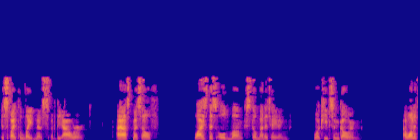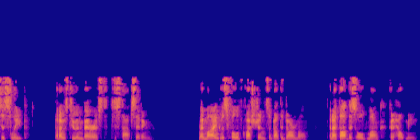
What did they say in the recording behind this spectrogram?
despite the lateness of the hour. I asked myself, why is this old monk still meditating? What keeps him going? I wanted to sleep, but I was too embarrassed to stop sitting. My mind was full of questions about the Dharma, and I thought this old monk could help me.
